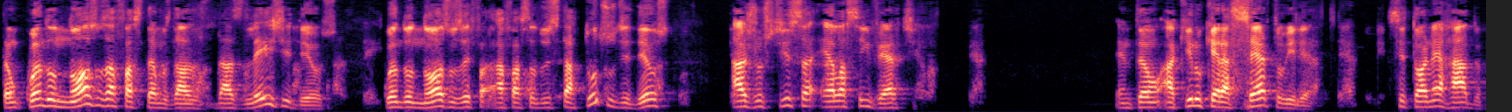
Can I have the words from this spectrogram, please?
Então, quando nós nos afastamos das, das leis de Deus, quando nós nos afastamos dos estatutos de Deus, a justiça ela se inverte. Então, aquilo que era certo, William, se torna errado.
